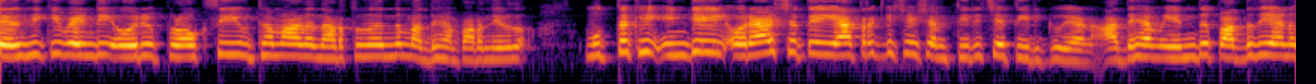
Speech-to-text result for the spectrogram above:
ഡൽഹിക്ക് വേണ്ടി ഒരു പ്രോക്സി യുദ്ധമാണ് നടത്തുന്നതെന്നും അദ്ദേഹം പറഞ്ഞിരുന്നു. മുത്തഖി ഇന്ത്യയിൽ ഒരാഴ്ചത്തെ യാത്രയ്ക്ക് ശേഷം തിരിച്ചെത്തിയിരിക്കുകയാണ്. അദ്ദേഹം എന്ത് പദ്ധതിയാണ്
